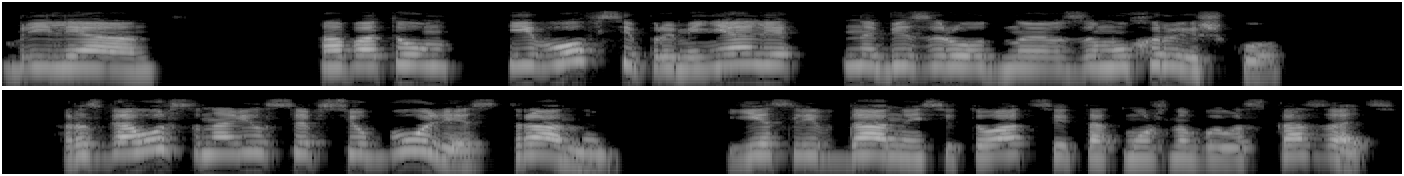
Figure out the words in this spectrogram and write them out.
бриллиант. А потом и вовсе променяли на безродную замухрышку. Разговор становился все более странным, если в данной ситуации так можно было сказать.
